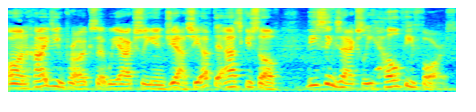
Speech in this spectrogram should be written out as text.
on hygiene products that we actually ingest. You have to ask yourself, these things are actually healthy for us?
